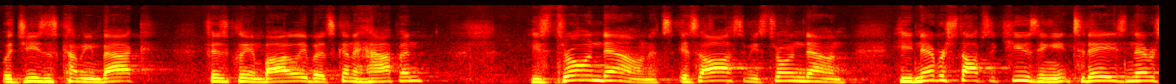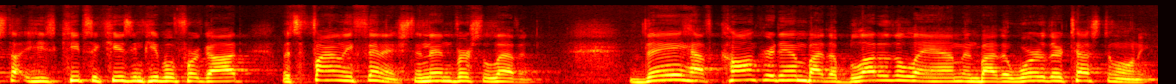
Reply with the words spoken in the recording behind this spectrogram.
with Jesus coming back physically and bodily, but it's going to happen. He's throwing down. It's, it's awesome. He's throwing down. He never stops accusing. Today, he's never stop, he keeps accusing people before God, but it's finally finished. And then verse 11 They have conquered him by the blood of the Lamb and by the word of their testimony.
